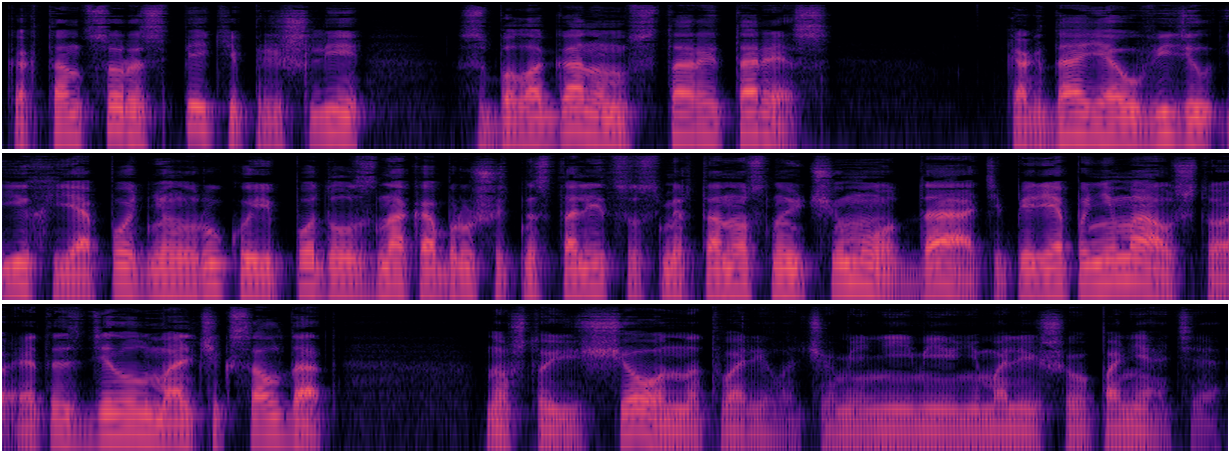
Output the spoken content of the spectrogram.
как танцоры спеки пришли с балаганом в старый Торес. Когда я увидел их, я поднял руку и подал знак обрушить на столицу смертоносную чуму. Да, теперь я понимал, что это сделал мальчик-солдат. Но что еще он натворил, о чем я не имею ни малейшего понятия?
